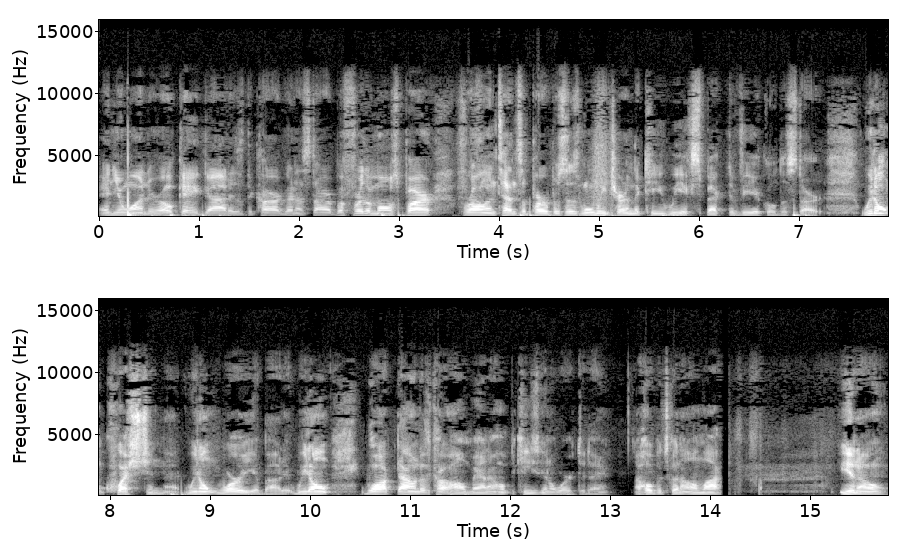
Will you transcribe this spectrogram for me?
and you wonder, okay, God, is the car gonna start? But for the most part, for all intents and purposes, when we turn the key, we expect the vehicle to start. We don't question that. We don't worry about it. We don't walk down to the car, oh man, I hope the key's gonna work today. I hope it's gonna unlock you know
